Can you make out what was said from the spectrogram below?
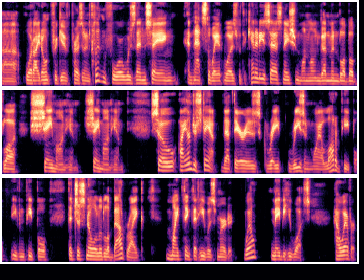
Uh, what I don't forgive President Clinton for was then saying, and that's the way it was with the Kennedy assassination, one lone gunman, blah blah blah. Shame on him. Shame on him. So I understand that there is great reason why a lot of people, even people that just know a little about Reich, might think that he was murdered. Well, maybe he was. However,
